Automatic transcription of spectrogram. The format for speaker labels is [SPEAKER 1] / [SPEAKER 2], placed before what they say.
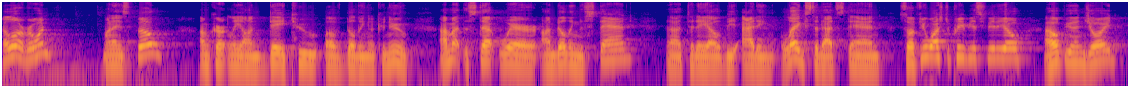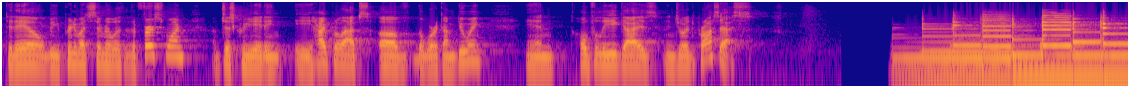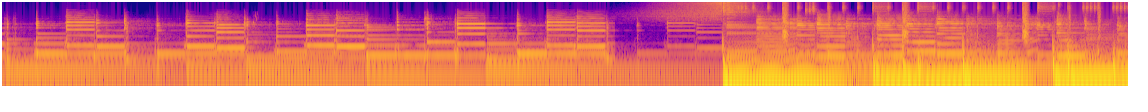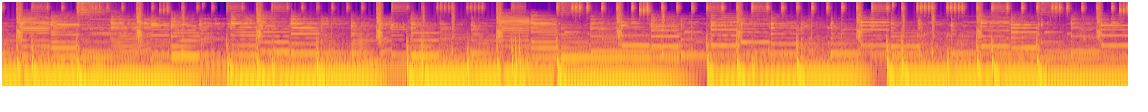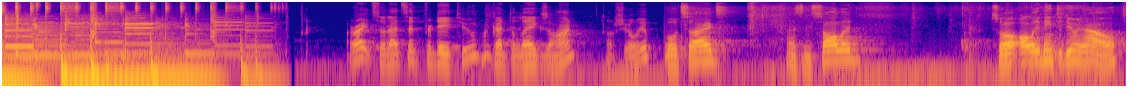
[SPEAKER 1] Hello everyone, my name is Phil. I'm currently on day two of building a canoe. I'm at the step where I'm building the stand. Uh, today I'll be adding legs to that stand. So if you watched the previous video, I hope you enjoyed. Today it'll be pretty much similar to the first one. I'm just creating a hyperlapse of the work I'm doing and hopefully you guys enjoyed the process. All right, so that's it for day two. I got the legs on. I'll show you. Both sides, nice and solid. So all I need to do now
